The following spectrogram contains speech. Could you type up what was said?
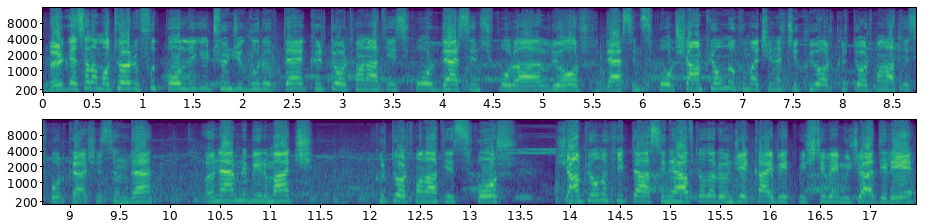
Bölgesel Amatör Futbol Ligi 3. grupta 44 Malatya Spor Dersim Spor'u ağırlıyor. Dersim Spor şampiyonluk maçına çıkıyor 44 Malatya Spor karşısında. Önemli bir maç. 44 Malatya Spor şampiyonluk iddiasını haftalar önce kaybetmişti ve mücadeleye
